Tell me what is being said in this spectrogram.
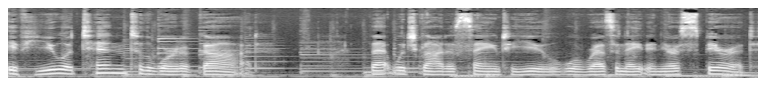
if you attend to the Word of God, that which God is saying to you will resonate in your spirit.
